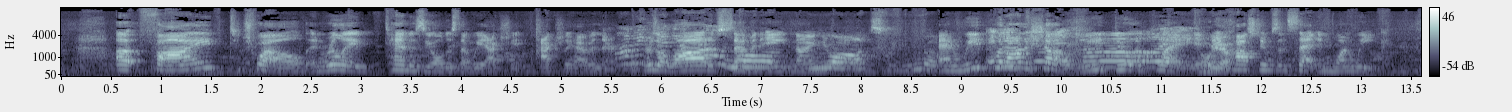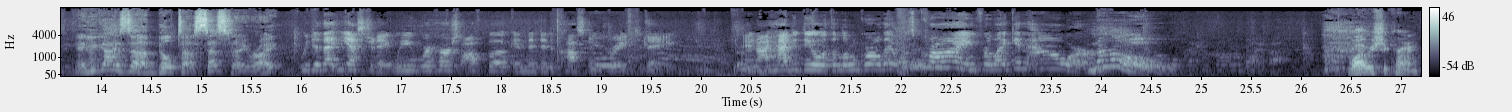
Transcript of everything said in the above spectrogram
Uh, five to twelve, and really ten is the oldest that we actually actually have in there. There's a lot of seven, eight, nine year olds, and we put on a show. We do a play and Oh, make yeah. costumes and set in one week. Yeah, you guys uh, built uh, sets today, right? We did that yesterday. We rehearsed off book and then did a costume parade today. And I had to deal with a little girl that was crying for like an hour. No. Why was she crying?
